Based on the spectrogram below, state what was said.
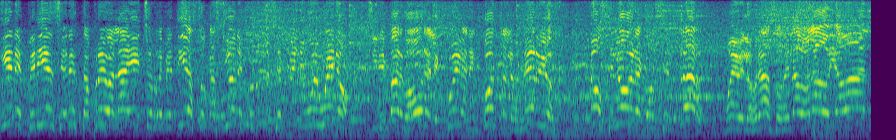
tiene experiencia en esta prueba, la ha hecho en repetidas ocasiones con un desempeño muy bueno. Sin embargo, ahora le juegan en contra los nervios. No se logra concentrar. Mueve los brazos de lado a lado y avanza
